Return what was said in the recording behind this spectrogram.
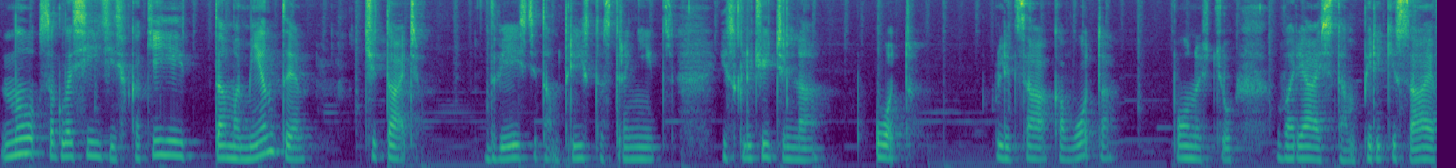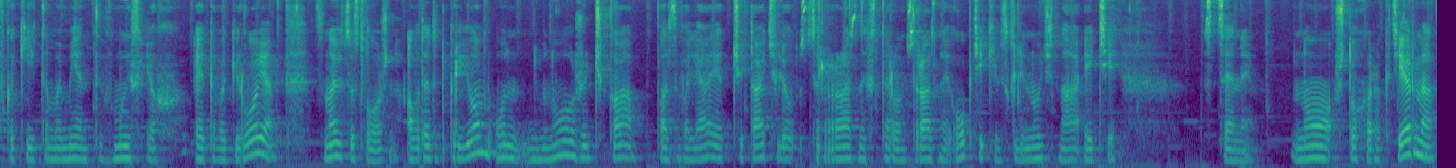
ну, согласитесь, в какие-то моменты читать 200, там, 300 страниц исключительно от лица кого-то, полностью варясь, там, перекисая в какие-то моменты в мыслях этого героя, становится сложно. А вот этот прием, он немножечко позволяет читателю с разных сторон, с разной оптики взглянуть на эти сцены. Но что характерно,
